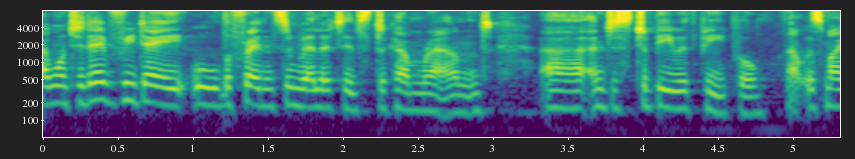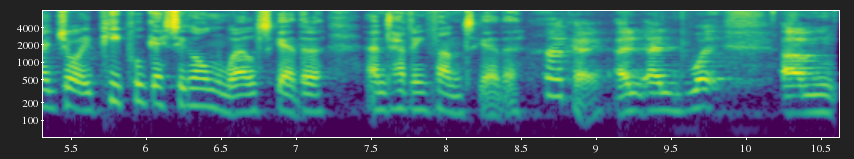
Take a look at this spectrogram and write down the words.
I wanted every day all the friends and relatives to come round uh, and just to be with people. That was my joy. People getting on well together and having fun together. Okay. And and what? Um,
